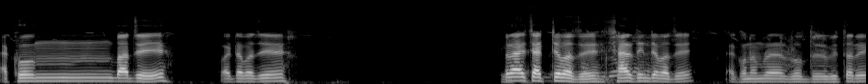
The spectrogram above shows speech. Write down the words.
এখন বাজে কয়টা বাজে? প্রায় চারটে বাজে সাড়ে তিনটে বাজে। এখন আমরা রোদ্রের ভিতরে।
